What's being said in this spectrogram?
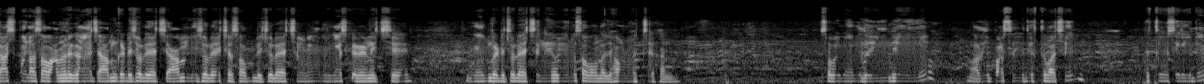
গাছপালা সব আমের গাছ, আম কেটে চলে যাচ্ছে, আম নিয়ে চলে যাচ্ছে, সব নিয়ে চলে যাচ্ছে, ওরা আমের গাছ কেটে নিচ্ছে। গম কেটে চলে যাচ্ছে ওই জন্য সব আমাদের ঝগড়া হচ্ছে এখানে। সবাই আমাদের ইন্ডিয়া আর পাশে দেখতে পাচ্ছেন দেখতে পাচ্ছেন এটা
